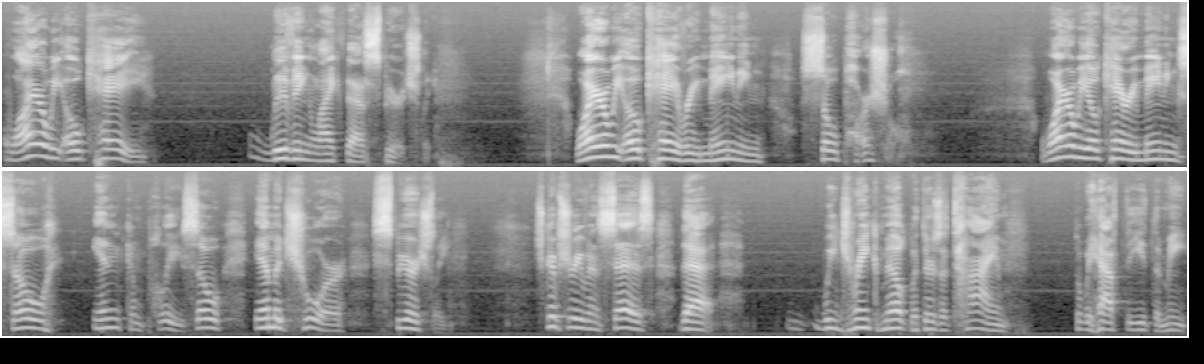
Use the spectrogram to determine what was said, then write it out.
why are we okay living like that spiritually? Why are we okay remaining so partial? Why are we okay remaining so incomplete, so immature spiritually? Scripture even says that we drink milk, but there's a time that we have to eat the meat.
